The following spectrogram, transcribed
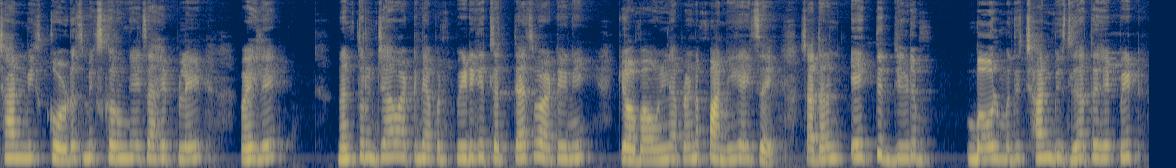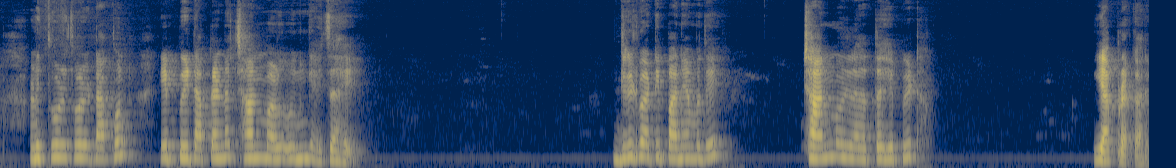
छान मिक्स कोरडंच मिक्स करून घ्यायचं आहे प्ले पहिले नंतर ज्या वाटीने आपण पीठ घेतलं त्याच वाटीने किंवा बाऊलने आपल्याला पाणी घ्यायचं आहे साधारण एक ते दीड बाऊलमध्ये छान भिजलं जातं हे पीठ आणि थोडे थोडे टाकून हे पीठ आपल्याला छान मळून घ्यायचं आहे. दीड वाटी पाण्यामध्ये छान मळलं जातं हे पीठ या प्रकारे.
